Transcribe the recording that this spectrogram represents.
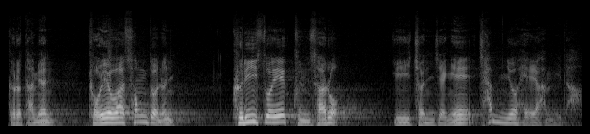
그렇다면 교회와 성도는 그리스도의 군사로 이 전쟁에 참여해야 합니다.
